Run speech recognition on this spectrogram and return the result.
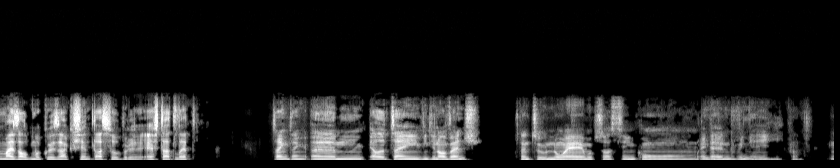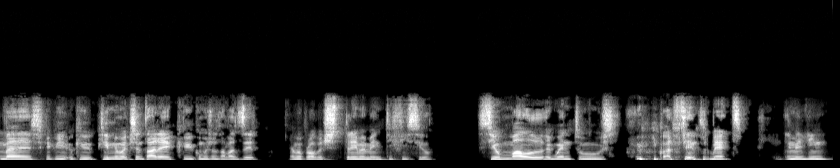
mais alguma coisa a acrescentar sobre esta atleta? Tenho, tenho. Um, ela tem 29 anos, portanto não é uma pessoa assim com. ainda é novinha e pronto. Mas o que, eu queria mesmo acrescentar é que, como eu já estava a dizer, é uma prova extremamente difícil se eu mal aguento os 400 metros, imagino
